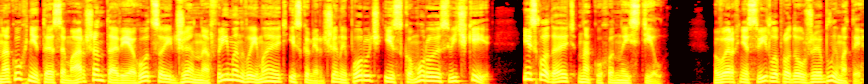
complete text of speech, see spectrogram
На кухні Теса Маршан та Віагоцо і Дженна Фрімен виймають із комірчини поруч із коморою свічки і складають на кухонний стіл. Верхнє світло продовжує блимати.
